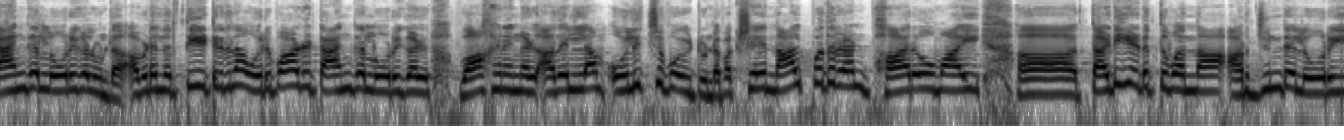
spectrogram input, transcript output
ടാങ്കർ ലോറികളുണ്ട്. അവിടെ നിർത്തിയിട്ടിരുന്ന ഒരുപാട് ടാങ്കർ ലോറികൾ വാഹനങ്ങൾ അതെല്ലാം ഒലിച്ചു പോയിട്ടുണ്ട്. പക്ഷേ നാൽപ്പത് ടൺ ഭാരവുമായി തടിയെടുത്തു വന്ന അർജുന്റെ ലോറി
